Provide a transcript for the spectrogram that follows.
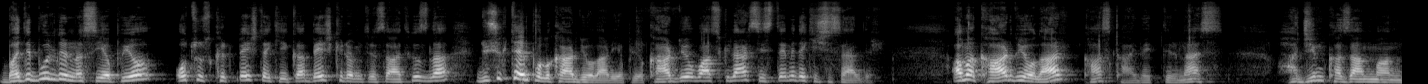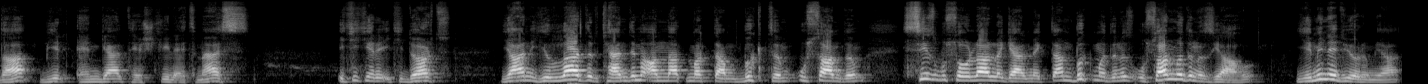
Bodybuilder nasıl yapıyor? 30-45 dakika 5 kilometre saat hızla düşük tempolu kardiyolar yapıyor. Kardiyovasküler sistemi de kişiseldir. Ama kardiyolar kas kaybettirmez. Hacim kazanmanda bir engel teşkil etmez. 2 kere 2 4. Yani yıllardır kendimi anlatmaktan bıktım, usandım. Siz bu sorularla gelmekten bıkmadınız, usanmadınız yahu. Yemin ediyorum ya.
